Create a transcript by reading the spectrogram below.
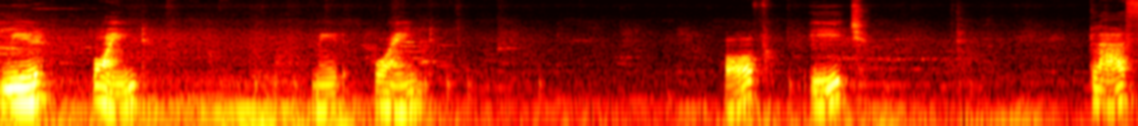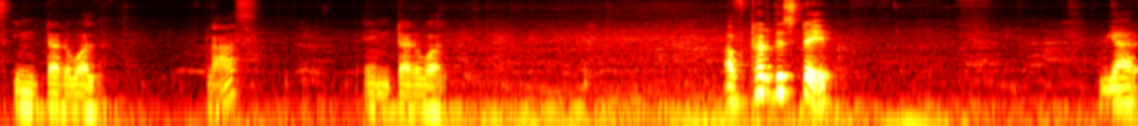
Midpoint midpoint of each class interval class interval. After this step we are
